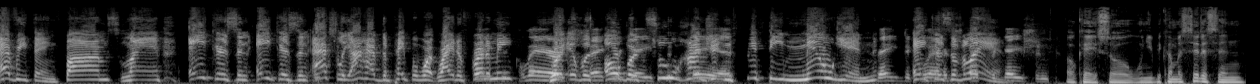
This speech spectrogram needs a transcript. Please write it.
Everything, farms, land, acres and acres, and actually, I have the paperwork right in front of me where it was over two hundred and fifty million acres of land. Okay, so when you become a citizen,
